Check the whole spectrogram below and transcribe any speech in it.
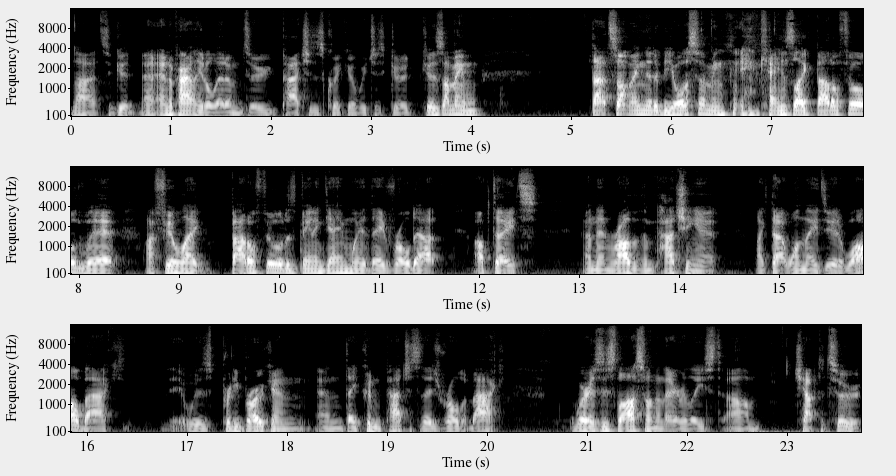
no, it's a good, and, and apparently it'll let them do patches quicker, which is good. Because I mean, that's something that'd be awesome in, in games like Battlefield, where I feel like Battlefield has been a game where they've rolled out updates, and then rather than patching it, like that one they did a while back, it was pretty broken and they couldn't patch it, so they just rolled it back. Whereas this last one that they released, um, Chapter Two,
